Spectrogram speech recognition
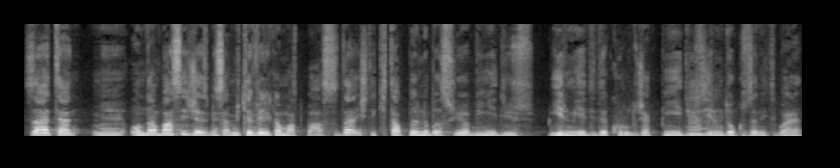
Zaten e, ondan bahsedeceğiz. Mesela Müteferrika Matbaası da işte kitaplarını basıyor. 1727'de kurulacak. 1729'dan itibaren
